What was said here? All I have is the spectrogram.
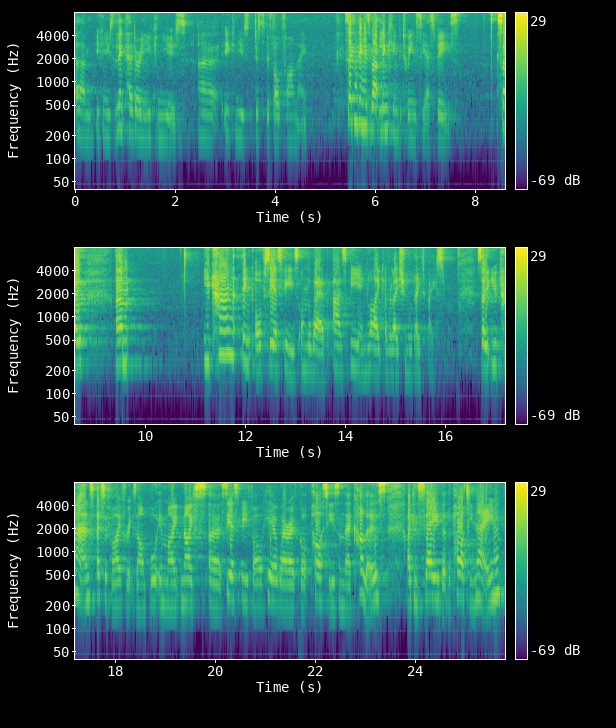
um, you can use the link header and you can use uh, you can use just a default file name. Second thing is about linking between CSVs. So um, you can think of CSVs on the web as being like a relational database. So you can specify, for example, in my nice uh, CSV file here where I've got parties and their colours, I can say that the party name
